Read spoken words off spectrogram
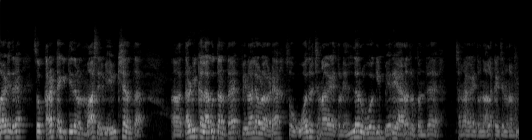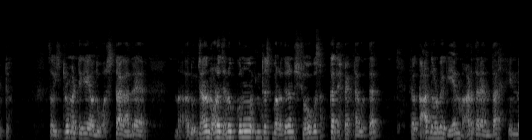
ಮಾಡಿದ್ರೆ ಸೊ ಕರೆಕ್ಟಾಗಿ ಇಟ್ಟಿದ್ದಾರೆ ಒಂದು ಮಾಸ್ ಎಲ್ಲಿ ಎವಿಕ್ಷನ್ ಅಂತ. ತರ್ಡ್ ಆಗುತ್ತಂತೆ ಫಿನಾಲೆ ಒಳಗಡೆ. ಸೊ ಹೋದ್ರೆ ಚೆನ್ನಾಗಾಯ್ತು ಎಲ್ಲರೂ ಹೋಗಿ ಬೇರೆ ಯಾರಾದ್ರೂ ಬಂದ್ರೆ ಚೆನ್ನಾಗಾಯ್ತು. ನಾಲ್ಕೈದು ಜನನ ಬಿಟ್ಟು. ಸೊ ಇಷ್ಟ್ರ ಮಟ್ಟಿಗೆ ಒಂದು ವರ್ಷಾಗಾದ್ರೆ ಅದು ಜನ ನೋಡೋ ಜನಕ್ಕೂ ಇಂಟ್ರೆಸ್ಟ್ ಬರೋದಿಲ್ಲ. ಶೋಗೂ ಸಖತ್ ಎಫೆಕ್ಟ್ ಆಗುತ್ತೆ. ಸೊ ಕಾದ್ ನೋಡ್ಬೇಕು ಏನ್ ಮಾಡ್ತಾರೆ ಅಂತ. ಇನ್ನ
